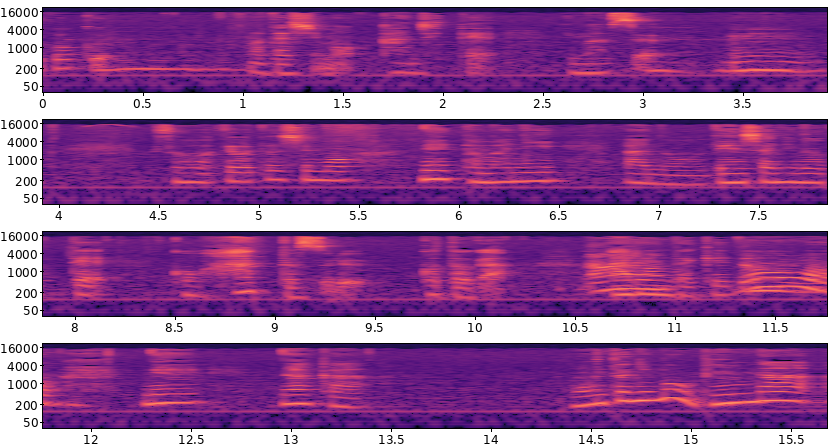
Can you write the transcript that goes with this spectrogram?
すごく私も感じています。うん、うん、そう。で私もねたまにあの電車に乗ってこうハッとすることがあるんだけど、うん、ねなんか本当にもうみんな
